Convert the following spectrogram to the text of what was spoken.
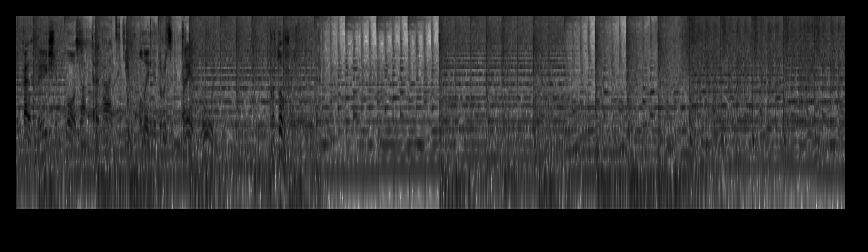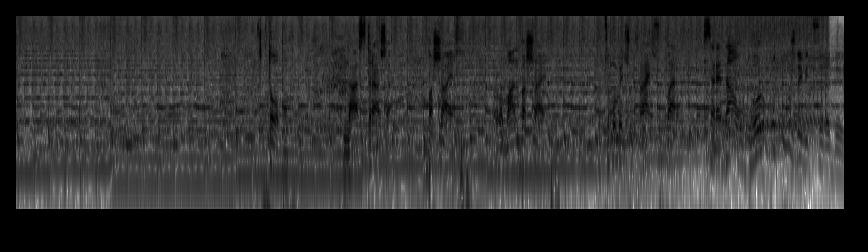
Євген Грищенко на 13-й хвилині. Друзі, 3-0. Продовжують вони відривати. Топов. На стража. Башаєв. Роман Башаєв. Цьому м'ячу грає супер. Середа удар потужний від середи.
